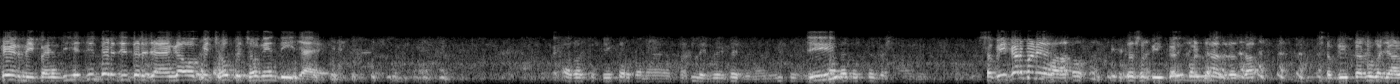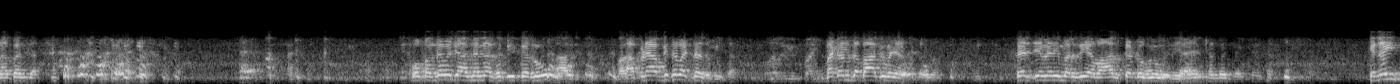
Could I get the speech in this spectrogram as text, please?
پھیرنی پی جدھر جدھر جائے گا وہ پچھو پچھو بھی دی جائے جی سپیکر بنے تو سپیکر ہی بننا حضرت صاحب سپیکر بجا پہنتا وہ بندے بجا دینا سپیکر اپنے آپ کتنے بجتا سپیکر بٹن دبا کے بجا پھر جی میری مرضی آواز کٹو گے کہ نہیں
